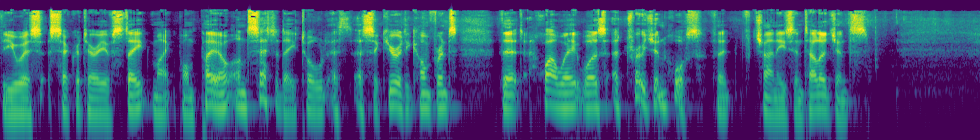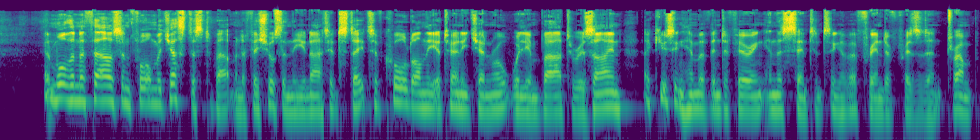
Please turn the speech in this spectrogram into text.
The US Secretary of State Mike Pompeo on Saturday told a, security conference that Huawei was a Trojan horse for Chinese intelligence. And more than a thousand former Justice Department officials in the United States have called on the Attorney General William Barr to resign, accusing him of interfering in the sentencing of a friend of President Trump.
